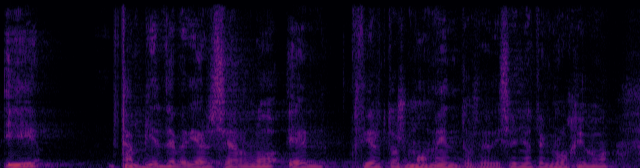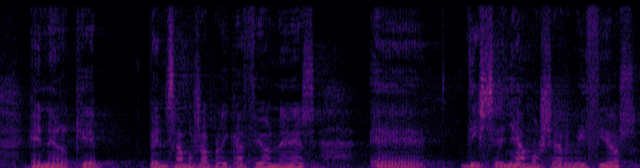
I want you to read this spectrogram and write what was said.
Y también deberían serlo en ciertos momentos de diseño tecnológico en el que pensamos aplicaciones, eh, diseñamos servicios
